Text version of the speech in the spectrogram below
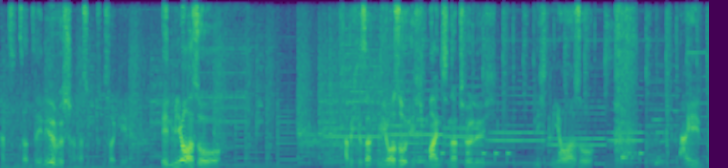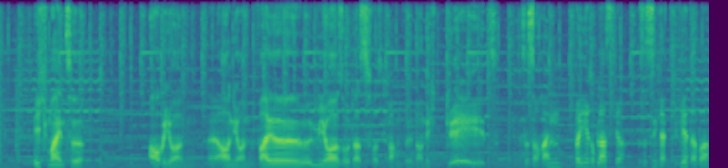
Cutscenes ansehen. Ihr wisst schon, das gute Zeug geben. In Mioso. Habe ich gesagt Mioso? Ich meinte natürlich nicht Mioso. Nein, ich meinte Orion, äh, Orion, weil mir so das, was ich machen will, noch nicht geht. Ist das auch ein Barriereblastier? Es ist nicht aktiviert, aber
